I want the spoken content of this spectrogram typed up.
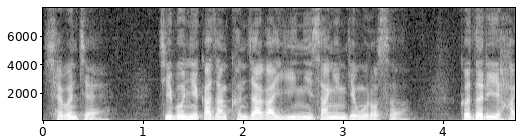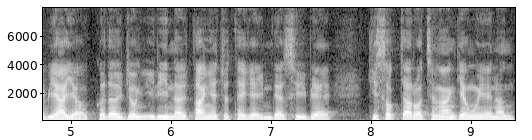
세 번째, 지분이 가장 큰 자가 2인 이상인 경우로서 그들이 합의하여 그들 중 1인을 당해 주택의 임대 수입의 기속자로 정한 경우에는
